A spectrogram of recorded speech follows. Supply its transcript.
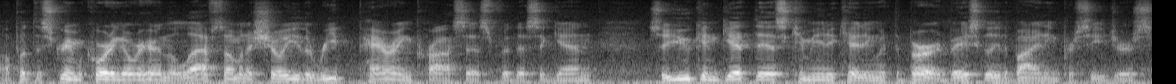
I'll put the screen recording over here on the left. So I'm going to show you the repairing process for this again so you can get this communicating with the bird, basically the binding procedures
